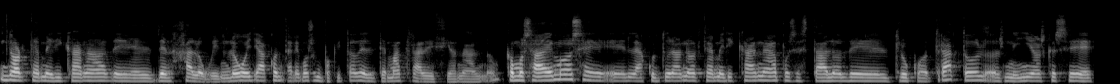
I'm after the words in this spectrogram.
norteamericana del Halloween. Luego ya contaremos un poquito del tema tradicional. ¿no? Como sabemos, eh, en la cultura norteamericana pues está lo del truco trato, los niños que se,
